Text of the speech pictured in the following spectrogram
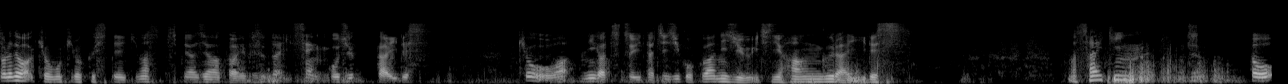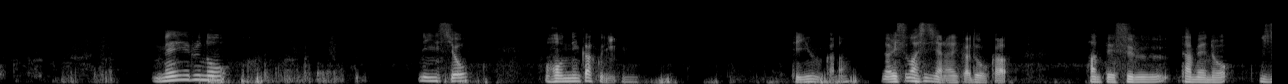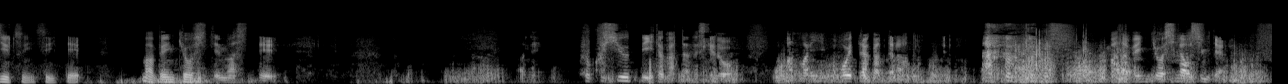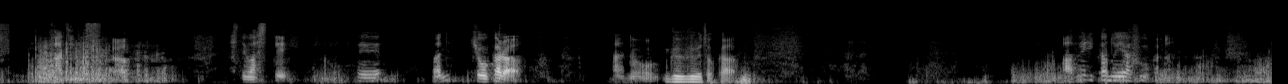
それでは今日も記録していきます。スペアジアーカイブス第1050回です。今日は2月1日、時刻は21時半ぐらいです。まあ、最近ずっとメールの認証本人確認っていうんかな？なりすましじゃないかどうか判定するための技術について、まあ、勉強してまして、あね、復習って言いたかったんですけど、あんまり覚えてなかったなと思って、また勉強し直しみたいな感じですが、してまして、で、まあね、今日から、あの、Google とか、アメリカの Yahoo かな？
